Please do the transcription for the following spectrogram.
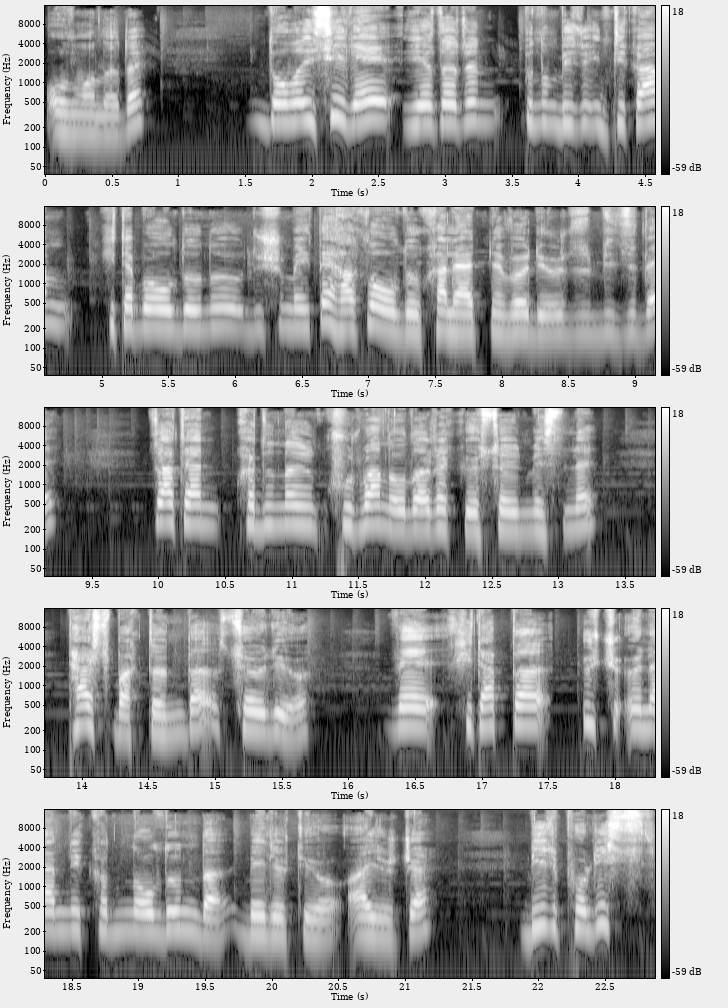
olmaları. Dolayısıyla yazarın bunun bir intikam kitabı olduğunu düşünmekte haklı olduğu kanaatine varıyoruz bizi de. Zaten kadınların kurban olarak gösterilmesine ters baktığında söylüyor. Ve kitapta üç önemli kadın olduğunu da belirtiyor ayrıca. Bir polis,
